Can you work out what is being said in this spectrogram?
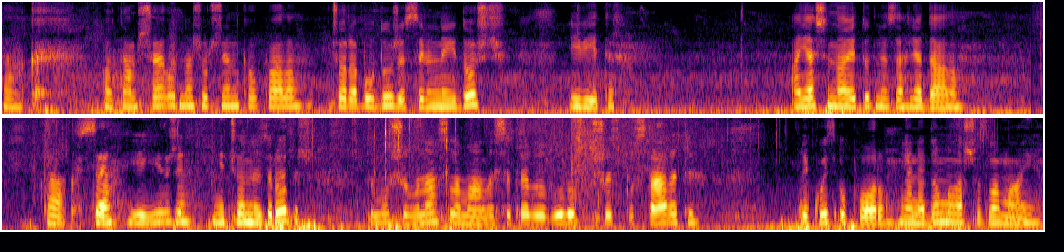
Так, а там ще одна журжинка впала. Вчора був дуже сильний дощ і вітер. А я ще навіть тут не заглядала. Так, все, її вже нічого не зробиш, тому що вона зламалася. Треба було щось поставити, якусь опору. Я не думала, що зламає.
